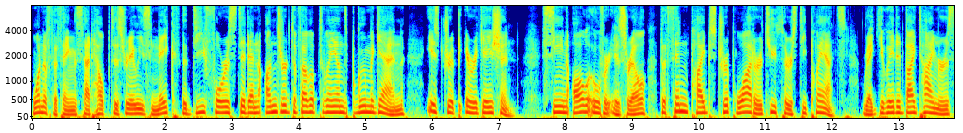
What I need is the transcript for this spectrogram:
One of the things that helped Israelis make the deforested and underdeveloped land bloom again is drip irrigation. Seen all over Israel, the thin pipes drip water to thirsty plants. Regulated by timers,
